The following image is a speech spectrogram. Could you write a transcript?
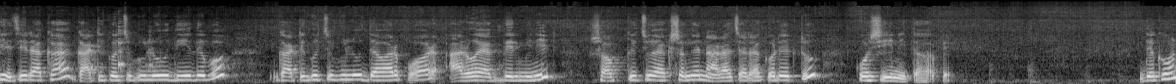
ভেজে রাখা গাটি কচুগুলো দিয়ে দেব গাটি কচুগুলো দেওয়ার পর আরও এক দেড় মিনিট সব কিছু একসঙ্গে নাড়াচাড়া করে একটু কষিয়ে নিতে হবে। দেখুন,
